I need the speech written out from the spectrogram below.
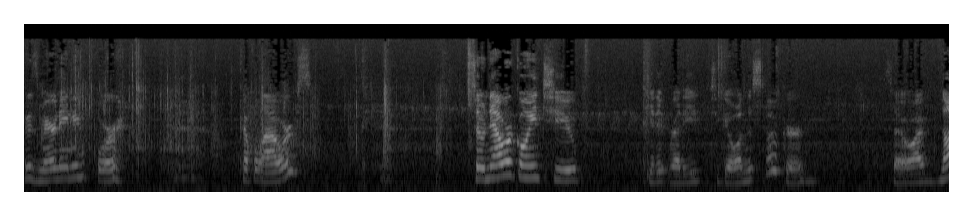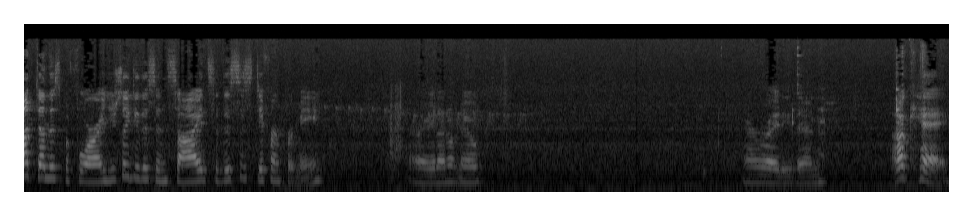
it was marinating for a couple hours. So now we're going to get it ready to go on the smoker. So I've not done this before. I usually do this inside, so this is different for me. All right, I don't know. Alrighty then. Okay,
